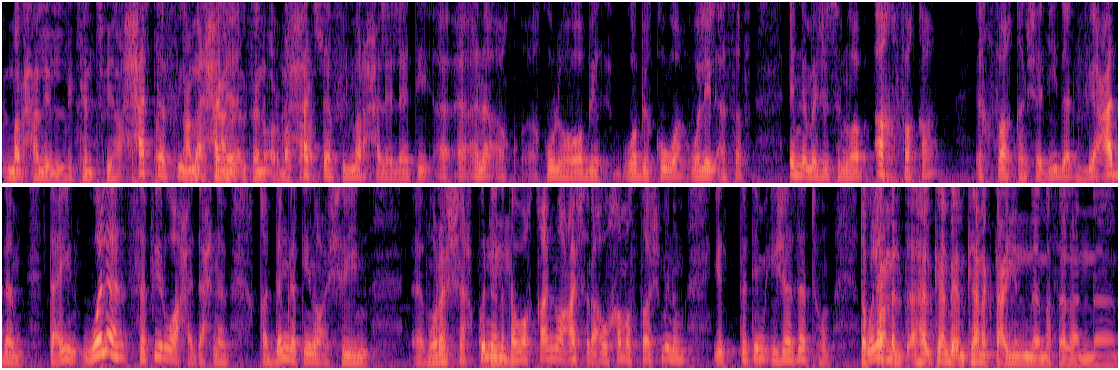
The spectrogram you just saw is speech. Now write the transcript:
المرحلة اللي كنت فيها حتى في المرحلة 2014 حتى في المرحلة التي أنا اقولها وبقوة وللأسف إن مجلس النواب أخفق اخفاقا شديدا في عدم تعيين ولا سفير واحد. إحنا قدمنا 22 مرشح كنا مم. نتوقع إنه 10 أو 15 منهم تتم إجازتهم. طب شو عملت؟ هل كان بإمكانك تعيين مثلا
